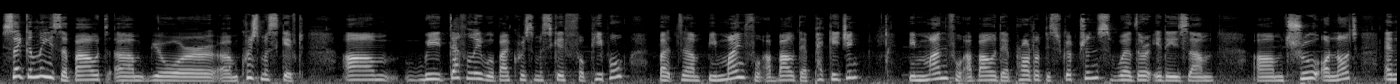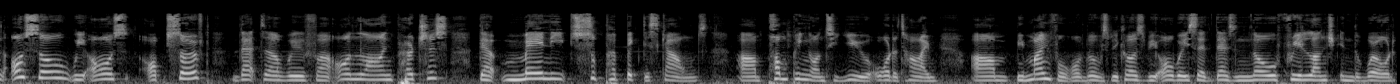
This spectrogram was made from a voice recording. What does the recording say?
Secondly, is about um, your um, Christmas gift. Um, we definitely will buy Christmas gift for people, but um, be mindful about their packaging be mindful about their product descriptions, whether it is um, um, true or not. And also, we also observed that uh, with uh, online purchase, there are many super big discounts um, pumping onto you all the time. Um, be mindful of those because we always said there's no free lunch in the world.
